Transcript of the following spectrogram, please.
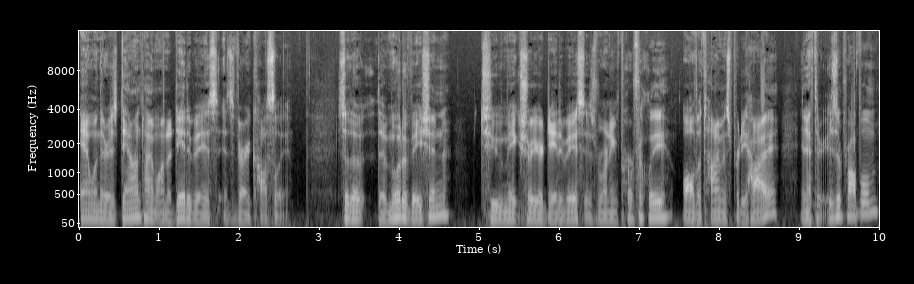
and when there is downtime on a database, it's very costly. So the the motivation to make sure your database is running perfectly all the time is pretty high, and if there is a problem,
